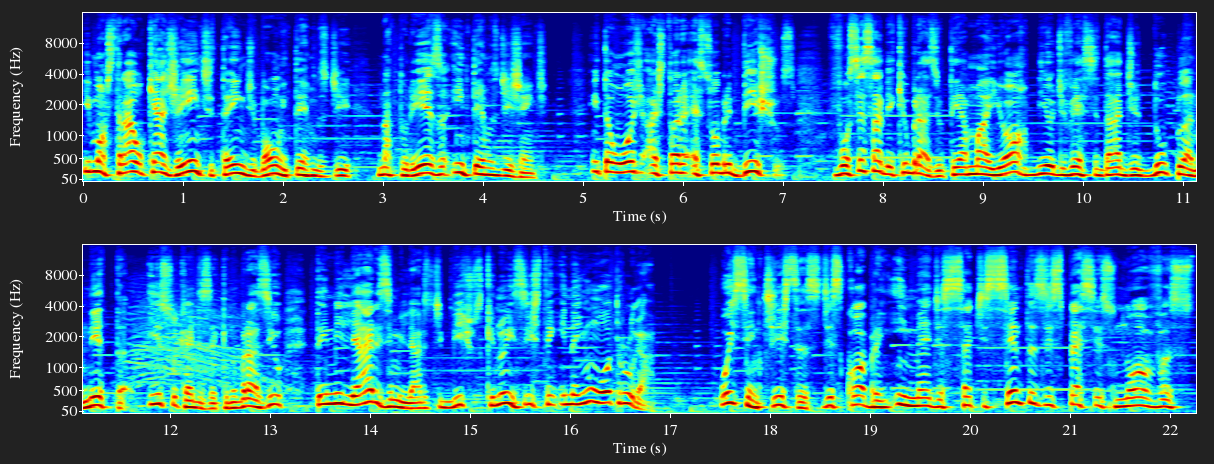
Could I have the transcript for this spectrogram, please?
e mostrar o que a gente tem de bom em termos de natureza e em termos de gente. Então hoje a história é sobre bichos. Você sabia que o Brasil tem a maior biodiversidade do planeta? Isso quer dizer que no Brasil tem milhares e milhares de bichos que não existem em nenhum outro lugar. Os cientistas descobrem em média 700 espécies novas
